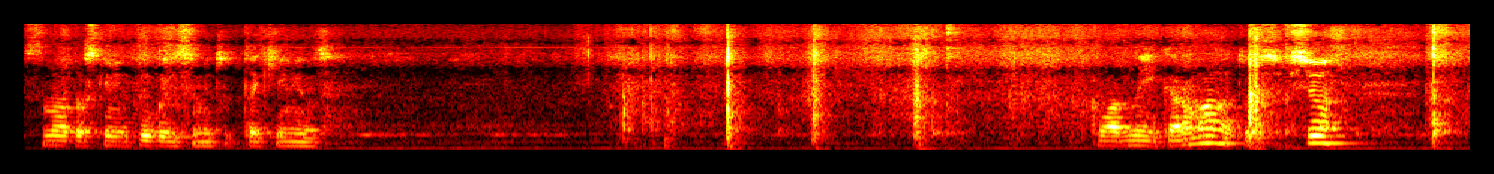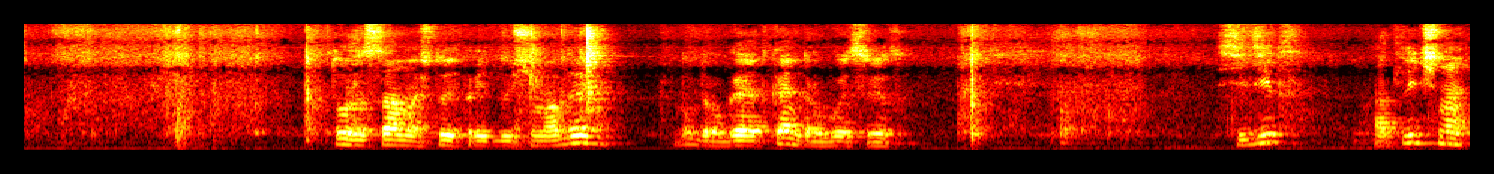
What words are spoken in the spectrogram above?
С натовскими пуговицами тут такими вот. Кладные карманы, то есть все то же самое, что и в предыдущей модели. Ну, другая ткань, другой цвет. Сидит отлично.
